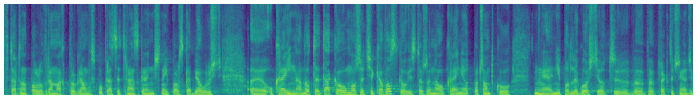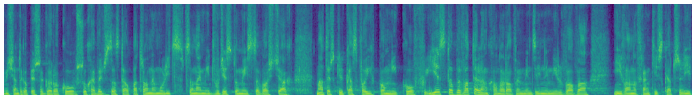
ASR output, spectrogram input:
w Tarnopolu w ramach programu współpracy transgranicznej Polska-Białoruś-Ukraina. No te, taką może ciekawostką jest to, że na Ukrainie od początku niepodległości, od praktycznie od 91 roku roku Szuchewicz został patronem ulic w co najmniej 20 miejscowościach. Ma też kilka swoich pomników. Jest obywatelem honorowym m.in. Lwowa i Iwano-Frankiwska, czyli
